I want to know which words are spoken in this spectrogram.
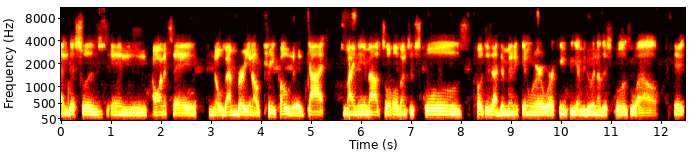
And this was in I want to say November. You know, pre-COVID. Got my name out to a whole bunch of schools. Coaches at Dominican were working to get me to another school as well. It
